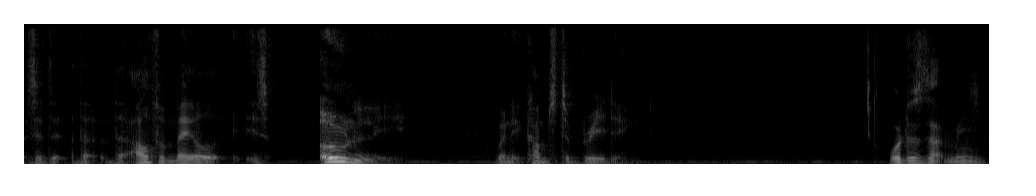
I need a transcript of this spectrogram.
I said, the, the, the alpha male is only when it comes to breeding. What does that mean?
